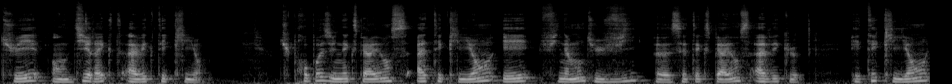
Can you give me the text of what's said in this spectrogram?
tu es en direct avec tes clients tu proposes une expérience à tes clients et finalement tu vis euh, cette expérience avec eux. Et tes clients,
